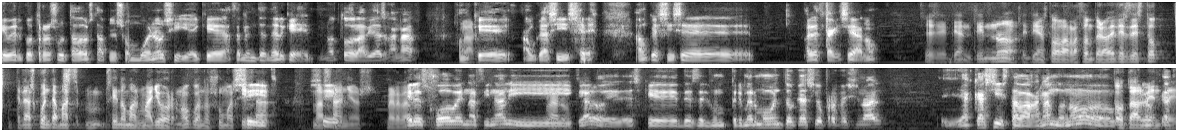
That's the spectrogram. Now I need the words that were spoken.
ver que otros resultados también son buenos y hay que hacerle entender que no toda la vida es ganar, aunque, aunque así se, aunque sí se parezca que sea, ¿no? Sí, sí, no, tienes toda la razón, pero a veces de esto te das cuenta más siendo más mayor, ¿no? Cuando sumas más años, ¿verdad? Eres joven al final y claro. es que desde el primer momento que has sido profesional ya casi estaba ganando, ¿no? Totalmente.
